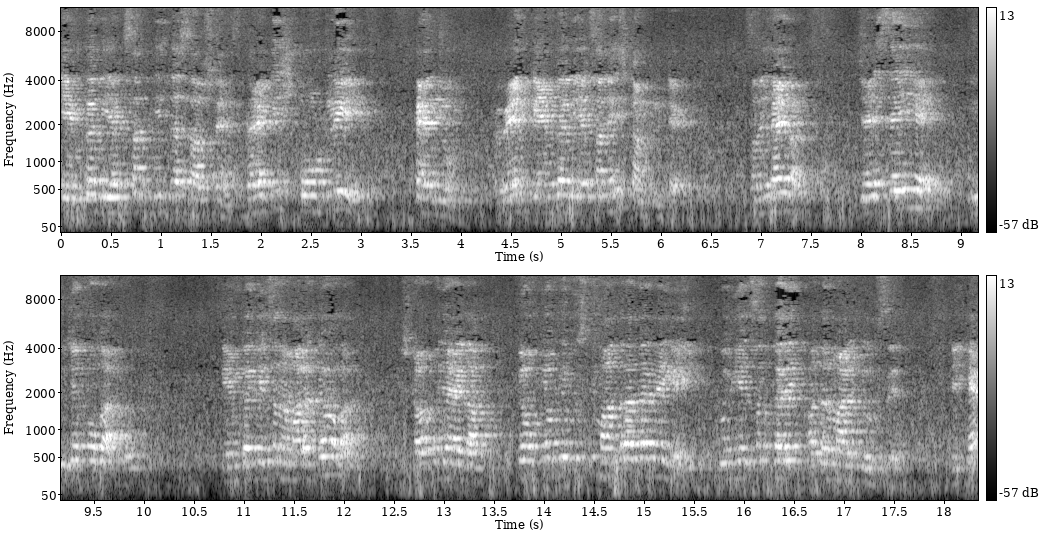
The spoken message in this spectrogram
chemical reaction is the substance that is totally consumed when chemical reaction is completed. समझ आएगा जैसे ही ये यूजअप होगा केमिकल रिएक्शन हमारा क्या होगा? स्टॉप हो जाएगा। क्यों? क्योंकि उसकी मात्रा तक नहीं गई कोई रिएक्शन करे अदर मालिक्यूल से। ठीक है?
